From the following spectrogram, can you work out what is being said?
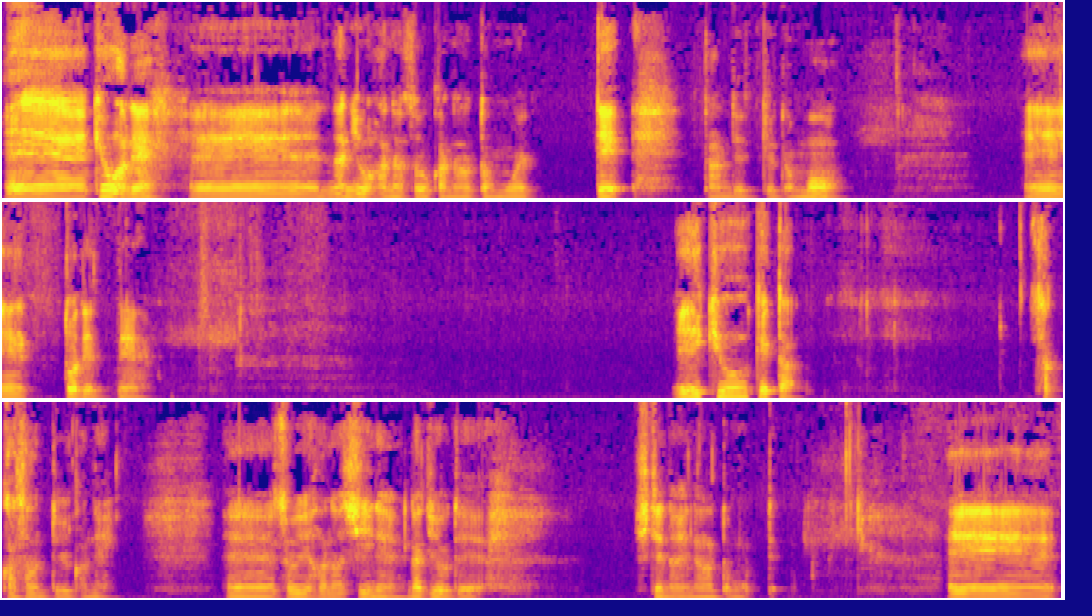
えー、今日はね、えー、何を話そうかなと思ってたんですけども、えー、っとですね、影響を受けた作家さんというかね、えー、そういう話ね、ラジオでしてないなと思って。え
